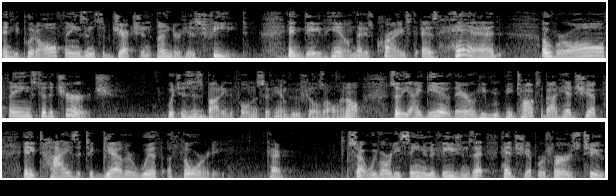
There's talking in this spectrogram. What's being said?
And he put all things in subjection under his feet and gave him, that is Christ, as head over all things to the church, which is his body, the fullness of him who fills all in all. So the idea there, he, he talks about headship and he ties it together with authority. Okay? So we've already seen in Ephesians that headship refers to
